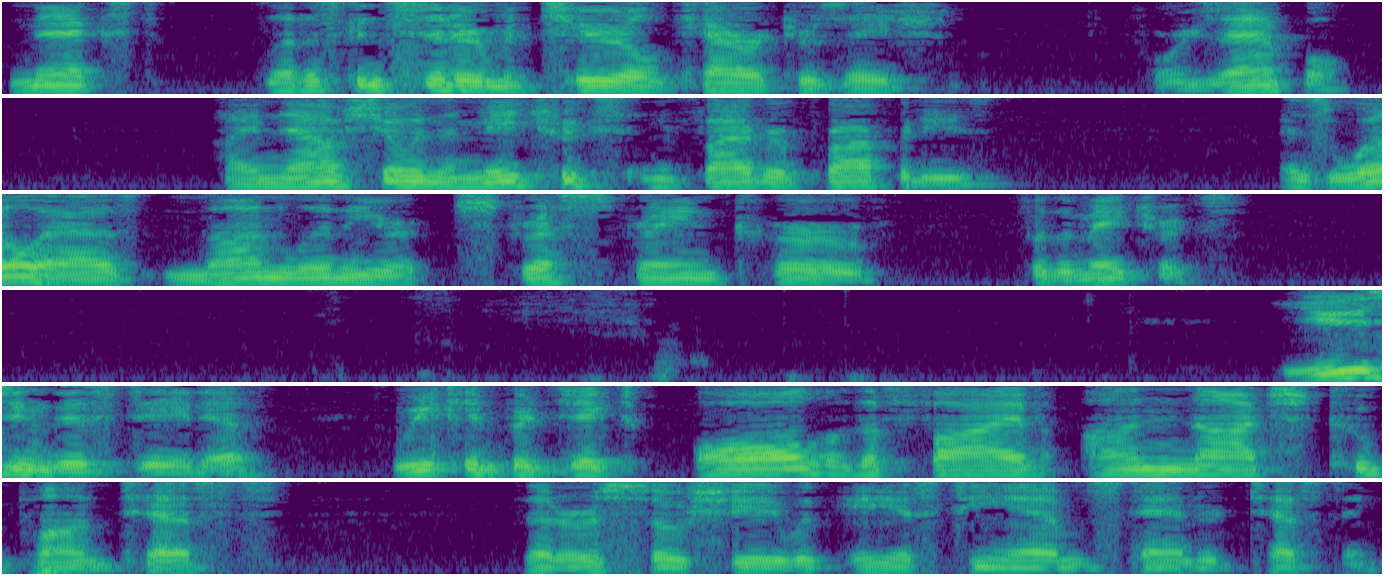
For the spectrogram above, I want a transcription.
Next, let us consider material characterization. For example, I am now showing the matrix and fiber properties as well as nonlinear stress strain curve for the matrix. Using this data, we can predict all of the five unnotched coupon tests that are associated with ASTM standard testing.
